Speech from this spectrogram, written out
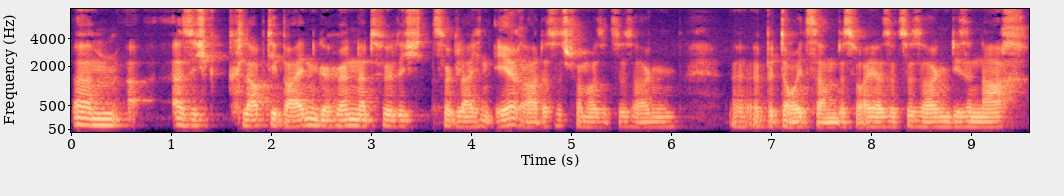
Ähm, also ich glaube, die beiden gehören natürlich zur gleichen Ära. Das ist schon mal sozusagen äh, bedeutsam. Das war ja sozusagen diese Nach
